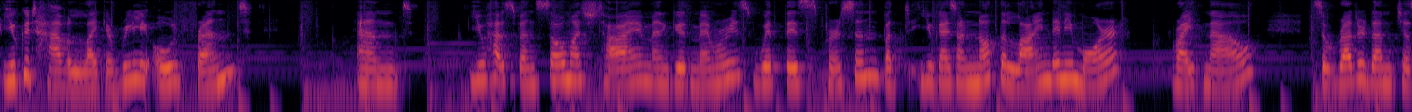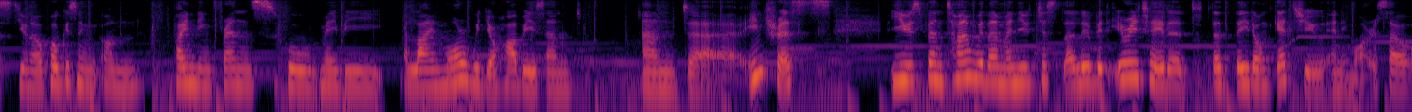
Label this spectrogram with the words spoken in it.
You could have like a really old friend, and you have spent so much time and good memories with this person, but you guys are not aligned anymore right now. So rather than just, you know, focusing on finding friends who maybe align more with your hobbies and and uh, interests, you spend time with them and you're just a little bit irritated that they don't get you anymore. So,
